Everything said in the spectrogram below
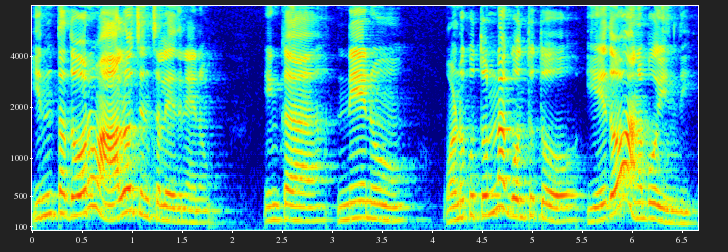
ఇంత దూరం ఆలోచించలేదు నేను. ఇంకా నేను వణుకుతున్న గొంతుతో ఏదో అనబోయింది.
